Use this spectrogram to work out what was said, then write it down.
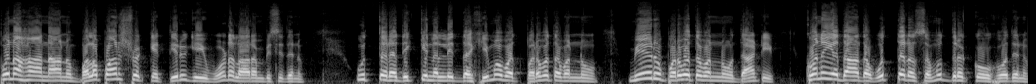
ಪುನಃ ನಾನು ಬಲಪಾರ್ಶ್ವಕ್ಕೆ ತಿರುಗಿ ಓಡಲಾರಂಭಿಸಿದೆನು. ಉತ್ತರ ದಿಕ್ಕಿನಲ್ಲಿದ್ದ ಹಿಮವತ್ ಪರ್ವತವನ್ನು, ಮೇರು ಪರ್ವತವನ್ನು ದಾಟಿ ಕೊನೆಯದಾದ ಉತ್ತರ ಸಮುದ್ರಕ್ಕೂ ಹೋದೆನು.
